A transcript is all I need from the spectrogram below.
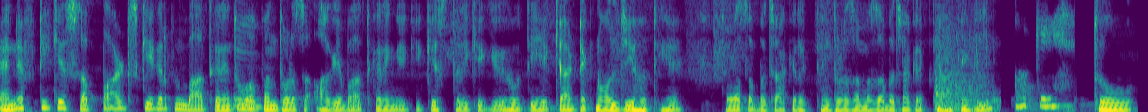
एनएफटी के सब पार्ट्स की अगर अपन बात करें तो वो हम्म। अपन थोड़ा सा आगे बात करेंगे कि किस तरीके की होती है क्या टेक्नोलॉजी होती है। थोड़ा सा बचा के रखते हैं थोड़ा सा मज़ा बचा के रखते हैं आगे के लिए। ओके। तो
